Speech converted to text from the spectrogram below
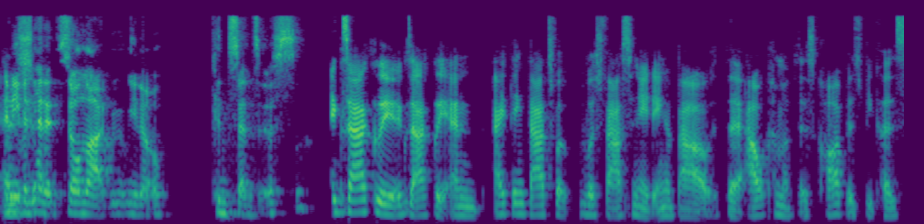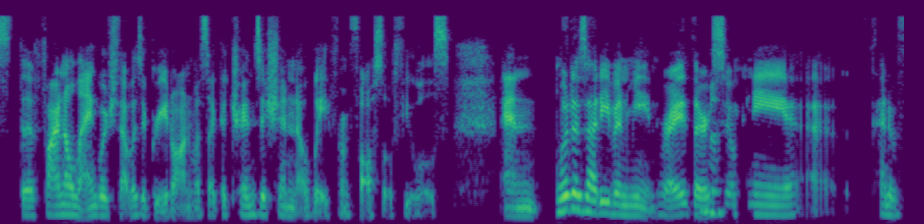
And, and even so, then, it's still not you know consensus. Exactly, exactly. And I think that's what was fascinating about the outcome of this COP is because the final language that was agreed on was like a transition away from fossil fuels. And what does that even mean, right? There mm-hmm. are so many uh, kind of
